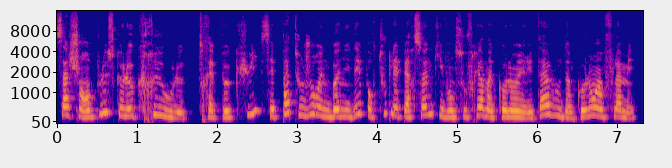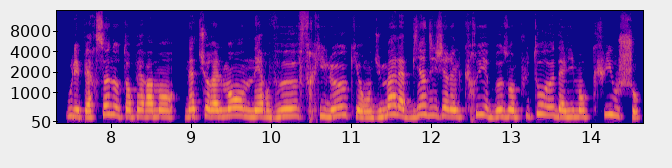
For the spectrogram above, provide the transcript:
Sachant en plus que le cru ou le très peu cuit, c'est pas toujours une bonne idée pour toutes les personnes qui vont souffrir d'un côlon irritable ou d'un côlon inflammé, ou les personnes au tempérament naturellement nerveux, frileux, qui auront du mal à bien digérer le cru et besoin plutôt d'aliments cuits ou chauds.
